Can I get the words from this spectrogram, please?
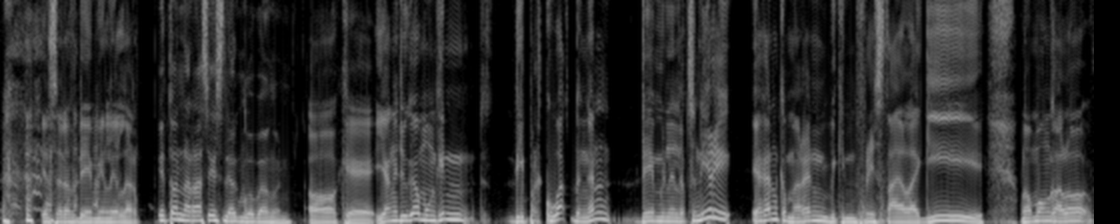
instead of Damian Lillard. Itu narasi sedang gue bangun. Oke, yang juga mungkin diperkuat dengan Damian Lillard sendiri. Ya kan kemarin bikin freestyle lagi ngomong kalau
